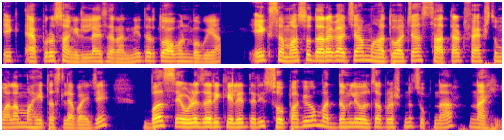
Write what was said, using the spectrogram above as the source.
एक ॲप्रोच सांगितलेला आहे सरांनी. तर तो आपण बघूया. एक समाजसुधारकाच्या महत्त्वाच्या सात आठ फॅक्ट्स तुम्हाला माहीत असल्या पाहिजे. बस एवढे जरी केले तरी सोपा किंवा मध्यम लेवलचा प्रश्न चुकणार नाही.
